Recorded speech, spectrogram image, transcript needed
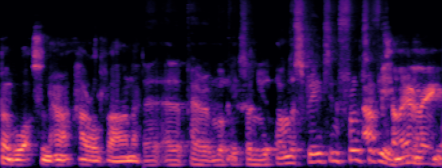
Bubba Watson, Harold Varner, and a pair of muckets on your on the screens in front of you. Absolutely.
